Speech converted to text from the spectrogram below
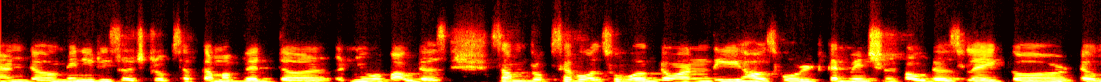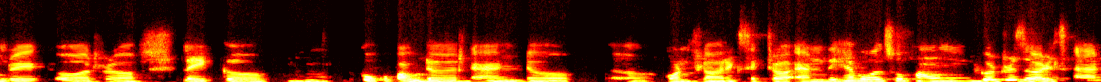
and uh, many research groups have come up with newer powders. Some groups have also worked on the household conventional powders like uh, turmeric or uh, like cocoa powder and uh, uh, corn flour, etc. And they have also found good results, and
